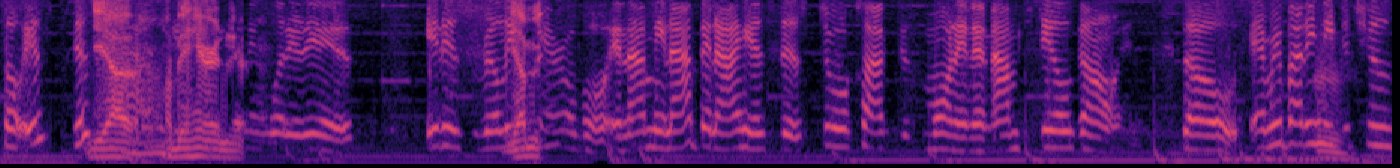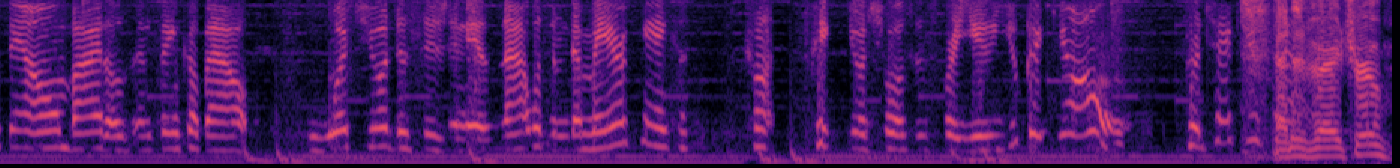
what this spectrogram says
So it's just Yeah, I've been hearing that. What it is, it is really Yeah, I mean- terrible. And I mean, I've been out here since two o'clock this morning, and I'm still going. So everybody needs Mm. to choose their own vitals and think about what your decision is. Not what the, the mayor can't c- c- pick your choices for you. You pick your own. Protect yourself. That is very true.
